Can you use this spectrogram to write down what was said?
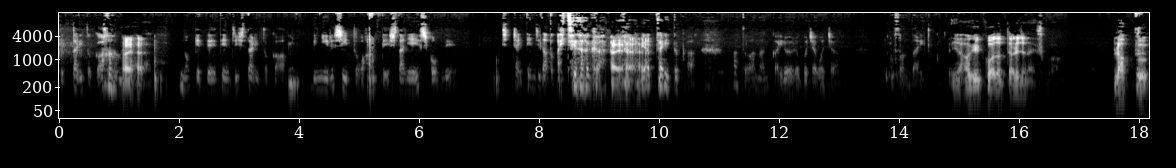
作ったりとかはいはい乗っけて展示したりとか、うん。ビニールシートを貼って下に仕込んでちっちゃい展示だとか言ってなんかはい。やったりとかあとはなんかいろいろごちゃごちゃ遊んだりとか。いやあげくはだってあれじゃないですかラップ。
